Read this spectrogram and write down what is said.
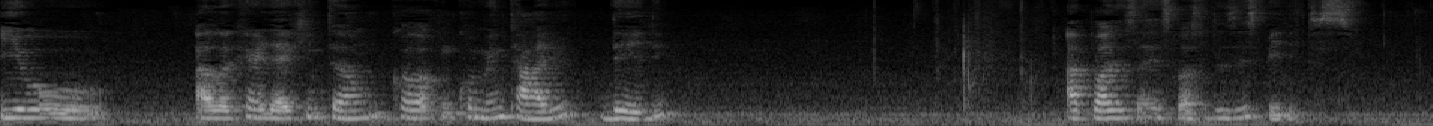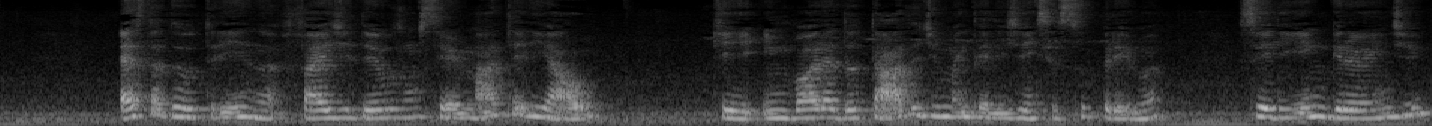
E o Allan Kardec, então, coloca um comentário dele após essa resposta dos espíritos. Esta doutrina faz de Deus um ser material que, embora dotado de uma inteligência suprema, seria em grande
